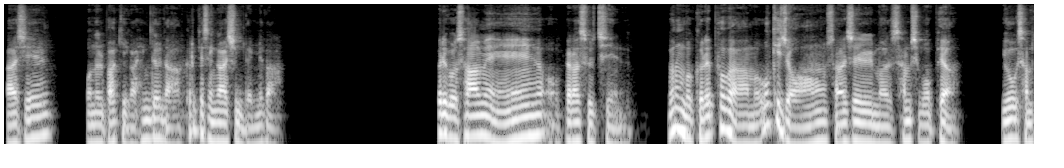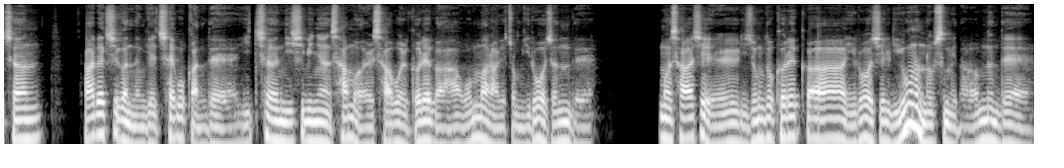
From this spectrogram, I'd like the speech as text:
사실 돈을 받기가 힘들다. 그렇게 생각하시면 됩니다. 그리고 3회 오페라 스친 이거는 뭐 그래프가 뭐 웃기죠. 사실 뭐 35평 6억 3천 400씩 얻는 게 최고가인데 2022년 3월 4월 거래가 원만하게 좀 이루어졌는데 뭐 사실 이 정도 거래가 이루어질 이유는 없습니다. 없는데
